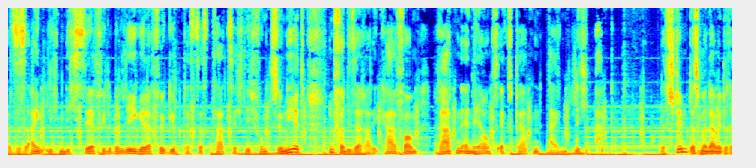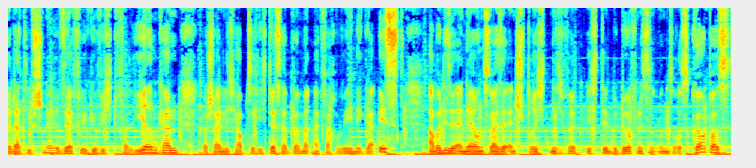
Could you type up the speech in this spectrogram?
dass es eigentlich nicht sehr viele Belege dafür gibt, dass das tatsächlich funktioniert. Und von dieser Radikalform raten Ernährungsexperten eigentlich ab. Es stimmt, dass man damit relativ schnell sehr viel Gewicht verlieren kann, wahrscheinlich hauptsächlich deshalb, weil man einfach weniger isst, aber diese Ernährungsweise entspricht nicht wirklich den Bedürfnissen unseres Körpers.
